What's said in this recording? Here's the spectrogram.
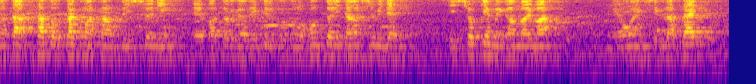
また佐藤拓磨さんと一緒にバトルができることも本当に楽しみです。一生懸命頑張ります。応援してください。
